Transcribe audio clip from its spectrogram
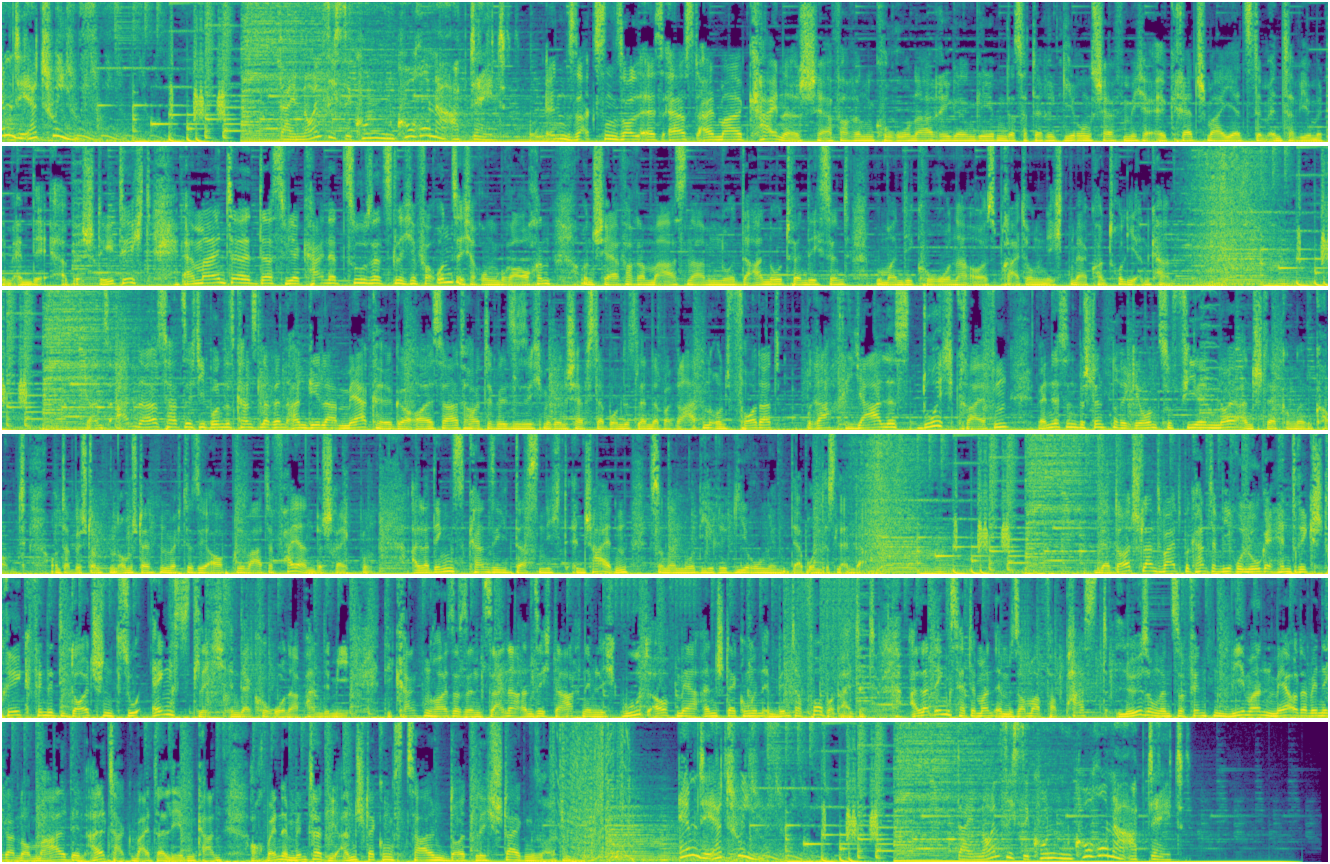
MDR Twins. Dein 90 Sekunden Corona-Update. In Sachsen soll es erst einmal keine schärferen Corona-Regeln geben. Das hat der Regierungschef Michael Kretschmer jetzt im Interview mit dem MDR bestätigt. Er meinte, dass wir keine zusätzliche Verunsicherung brauchen und schärfere Maßnahmen nur da notwendig sind, wo man die Corona-Ausbreitung nicht mehr kontrollieren kann. Anders hat sich die Bundeskanzlerin Angela Merkel geäußert. Heute will sie sich mit den Chefs der Bundesländer beraten und fordert brachiales Durchgreifen, wenn es in bestimmten Regionen zu vielen Neuansteckungen kommt. Unter bestimmten Umständen möchte sie auch private Feiern beschränken. Allerdings kann sie das nicht entscheiden, sondern nur die Regierungen der Bundesländer. Der deutschlandweit bekannte Virologe Hendrik Streeck findet die Deutschen zu ängstlich in der Corona-Pandemie. Die Krankenhäuser sind seiner Ansicht nach nämlich gut auf mehr Ansteckungen im Winter vorbereitet. Allerdings hätte man im Sommer verpasst, Lösungen zu finden, wie man mehr oder weniger normal den Alltag weiterleben kann, auch wenn im Winter die Ansteckungszahlen deutlich steigen sollten. MDR Twins. Dein 90 Sekunden Corona-Update.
